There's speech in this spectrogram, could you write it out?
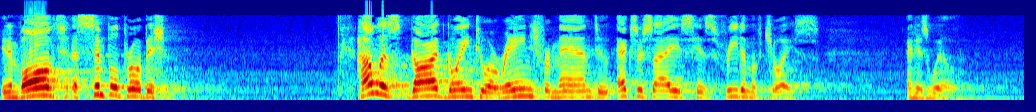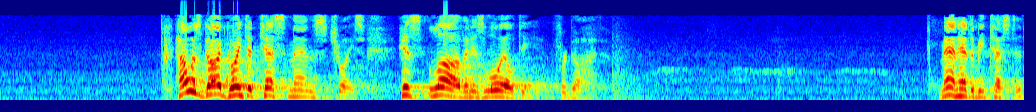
It involved a simple prohibition. How was God going to arrange for man to exercise his freedom of choice and his will? How was God going to test man's choice, his love and his loyalty for God? Man had to be tested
